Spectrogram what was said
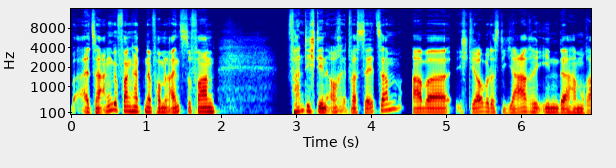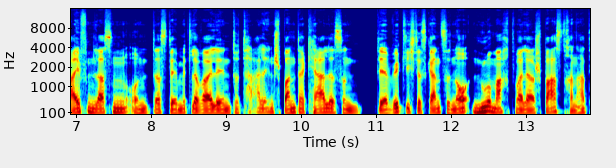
als er angefangen hat, in der Formel 1 zu fahren, fand ich den auch etwas seltsam, aber ich glaube, dass die Jahre ihn da haben reifen lassen und dass der mittlerweile ein total entspannter Kerl ist und der wirklich das Ganze nur macht, weil er Spaß dran hat.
